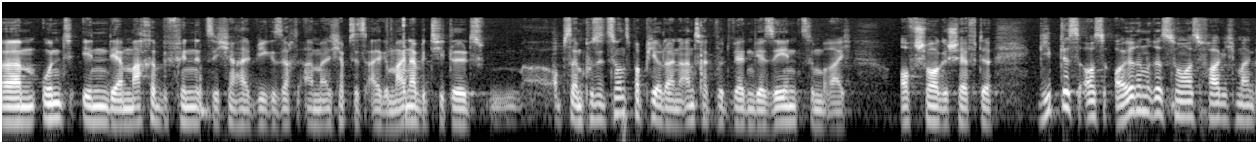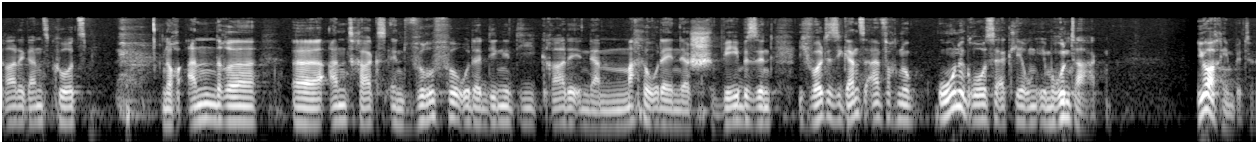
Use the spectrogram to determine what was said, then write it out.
Ähm, und in der Mache befindet sich ja halt, wie gesagt, einmal, ich habe es jetzt allgemeiner betitelt, ob es ein Positionspapier oder ein Antrag wird, werden wir sehen zum Bereich Offshore-Geschäfte. Gibt es aus euren Ressorts, frage ich mal gerade ganz kurz, noch andere äh, Antragsentwürfe oder Dinge, die gerade in der Mache oder in der Schwebe sind. Ich wollte sie ganz einfach nur ohne große Erklärung eben runterhacken. Joachim, bitte.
